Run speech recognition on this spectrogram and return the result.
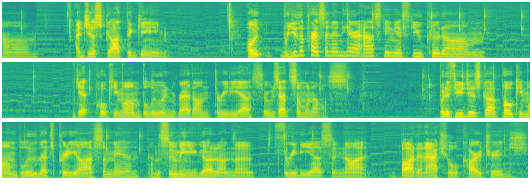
Um, I just got the game. Oh, were you the person in here asking if you could, um, get Pokemon Blue and Red on 3DS, or was that someone else? But if you just got Pokemon Blue, that's pretty awesome, man. I'm assuming you got it on the 3DS and not bought an actual cartridge.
